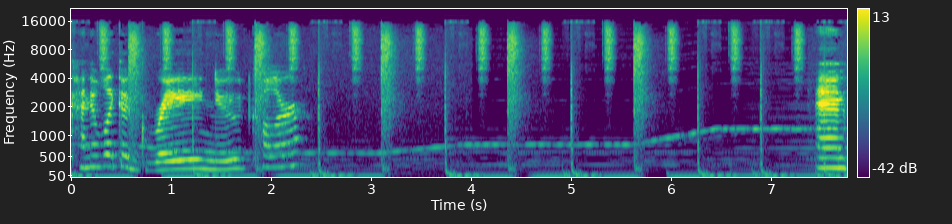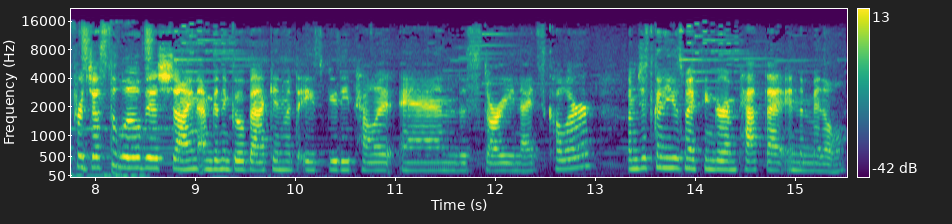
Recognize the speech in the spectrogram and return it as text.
Kind of like a gray nude color. And for just a little bit of shine, I'm gonna go back in with the Ace Beaute palette and the Starry Nights color. I'm just gonna use my finger and pat that in the middle.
